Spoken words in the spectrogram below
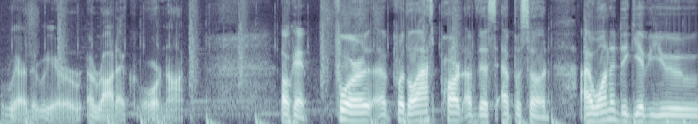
whether we are erotic or not. Okay, for uh, for the last part of this episode, I wanted to give you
